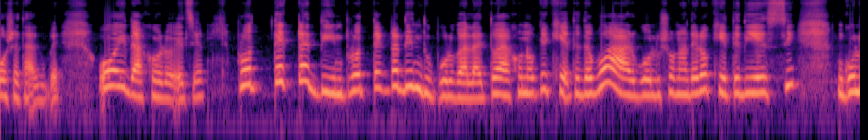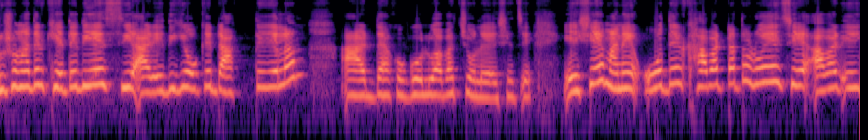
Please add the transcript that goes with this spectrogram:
বসে থাকবে। ওই দেখো রয়েছে। প্রত্যেকটা দিন প্রত্যেকটা দিন দুপুরবেলায়। তো এখন ওকে খেতে দেবো, আর গলু সোনাদেরও খেতে দিয়ে এসছি। গলু সোনাদের খেতে দিয়ে এসছি, আর এদিকে ওকে ডাকতে গেলাম আর দেখো গোলু আবার চলে এসেছে। এসে মানে ওদের খাবারটা তো রয়েছে, আবার এই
